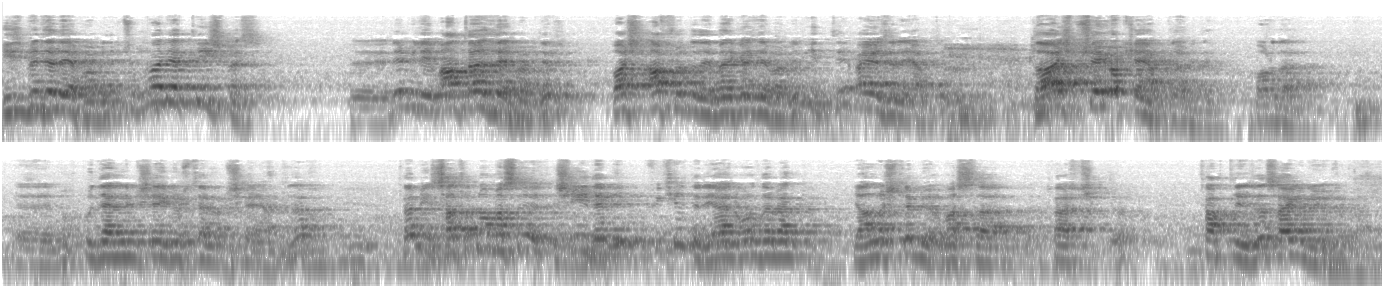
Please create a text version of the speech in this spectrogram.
İzmir'de de yapabilir. Çünkü maliyet değişmez. Ee, ne bileyim Antalya'da da yapabilir. Baş Afyon'da da merkezde yapabilir. Gitti Ayazı'na yaptı. Daha hiçbir şey yokken yaptılar bir de orada. Ee, bu, bu denli bir şey göstermemişken yaptılar. Tabii satılmaması şeyi de bir fikirdir. Yani onu da ben yanlış demiyorum. Asla karşı çıkmıyorum. Takdirinize saygı duyuyorum efendim.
